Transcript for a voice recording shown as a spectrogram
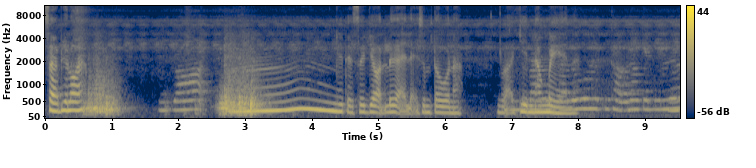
แสบอยู่ร้อยยอดอืมมีแต่สุดยอดเลื่อยแหละซุมโตนะว่ากินทั้งเมนลูกกินข้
